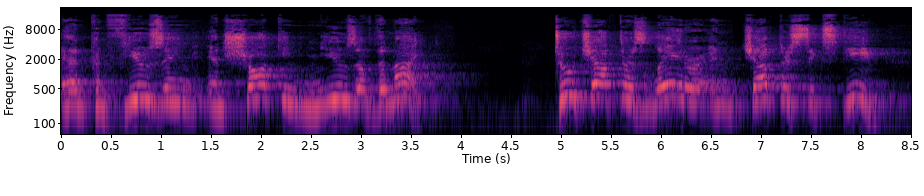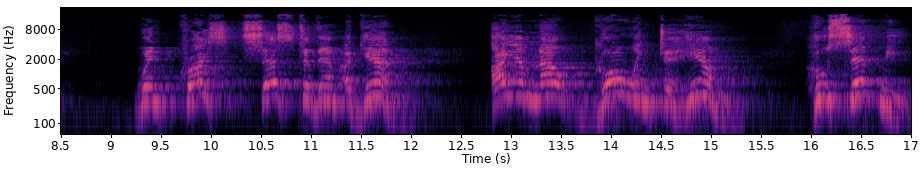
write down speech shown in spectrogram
and confusing and shocking news of the night. Two chapters later, in chapter 16, when Christ says to them again, I am now going to him who sent me.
